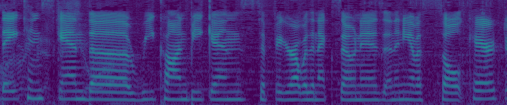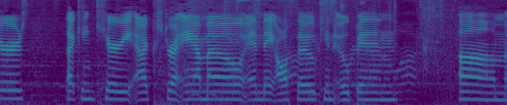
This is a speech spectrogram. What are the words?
they can scan the recon beacons to figure out where the next zone is. And then you have assault characters that can carry extra ammo and they also can open um,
